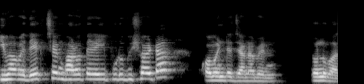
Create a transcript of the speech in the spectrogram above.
কীভাবে দেখছেন ভারতের এই পুরো বিষয়টা? কমেন্টে জানাবেন। ধন্যবাদ।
